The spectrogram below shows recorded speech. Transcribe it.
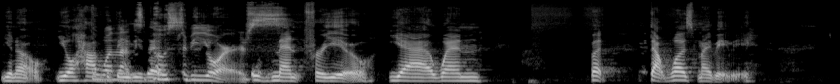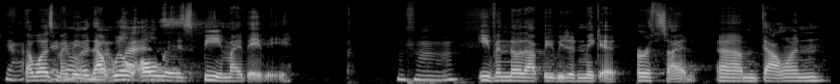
you know, you'll have the, one baby that's that supposed to be yours. is meant for you. Yeah. When, but that was my baby. yeah, That was I my baby. That will always be my baby, Mhm. even though that baby didn't make it earthside. Um, that one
